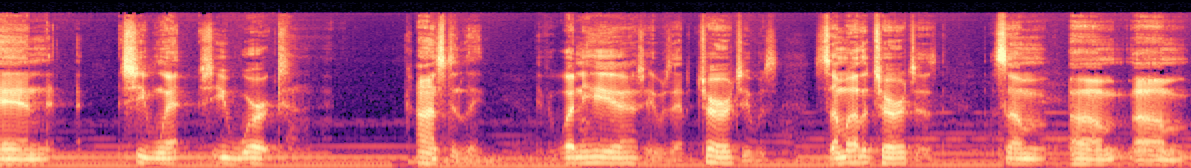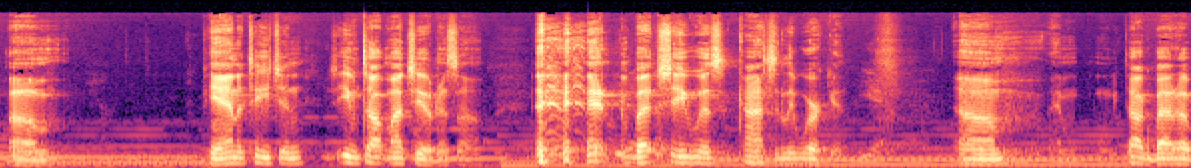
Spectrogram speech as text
And she went she worked constantly. If it wasn't here it was at a church it was some other church or some um, um, um, piano teaching. She even taught my children some. But she was constantly working. Um, and when we talk about her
